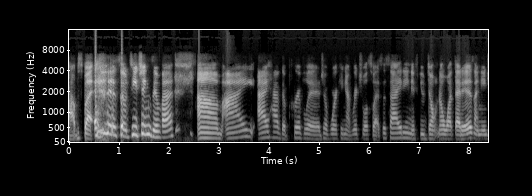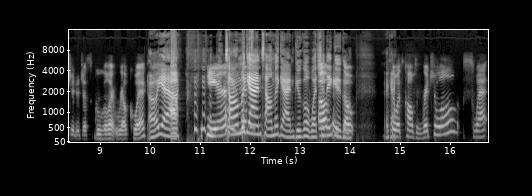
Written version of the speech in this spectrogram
jobs. But so teaching Zumba, um, I I have the privilege of working at Ritual Sweat Society, and if you don't know what that is, I need you to just Google it real quick. Oh yeah, uh, here. tell them again. Tell them again. Google. What should okay, they Google? So, okay. so it's called Ritual Sweat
